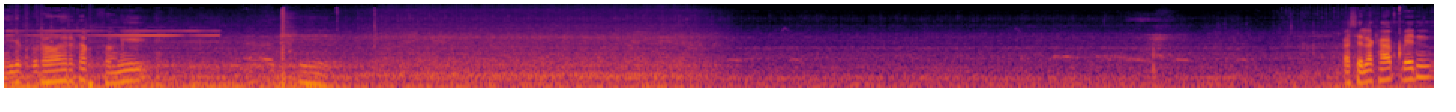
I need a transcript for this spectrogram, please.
นี่เรียบร้อยแล้วครับฝั่งนี้โอเค ก็เสร็จแล้วครับเบนซ์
